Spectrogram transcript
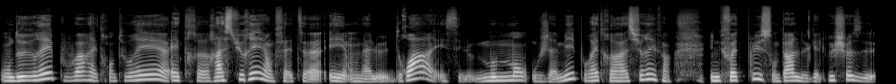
on devrait pouvoir être entouré, être rassuré en fait. Et on a le droit, et c'est le moment ou jamais pour être rassuré. Enfin, une fois de plus, on parle de quelque chose de,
